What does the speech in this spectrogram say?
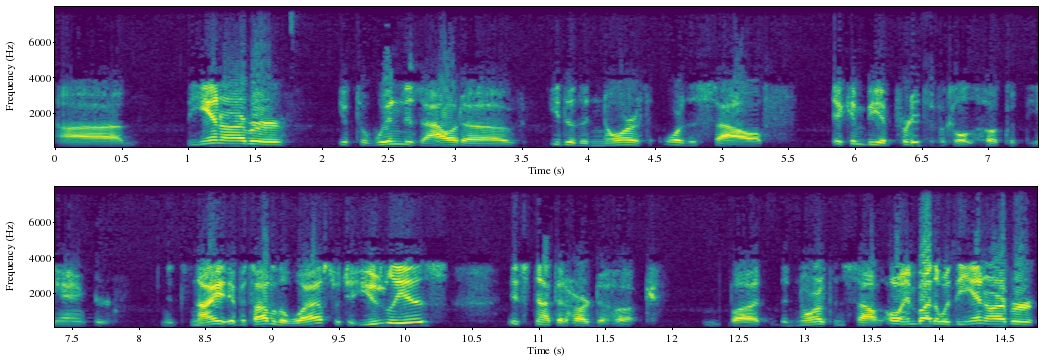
Uh, the Ann Arbor, if the wind is out of either the north or the south, it can be a pretty difficult hook with the anchor. It's nice if it's out of the west, which it usually is. It's not that hard to hook. But the north and south. Oh, and by the way, the Ann Arbor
